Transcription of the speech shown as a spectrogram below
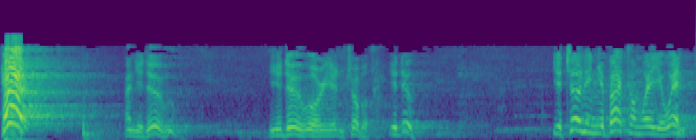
here! And you do. You do or you're in trouble. You do. You're turning your back on where you went.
